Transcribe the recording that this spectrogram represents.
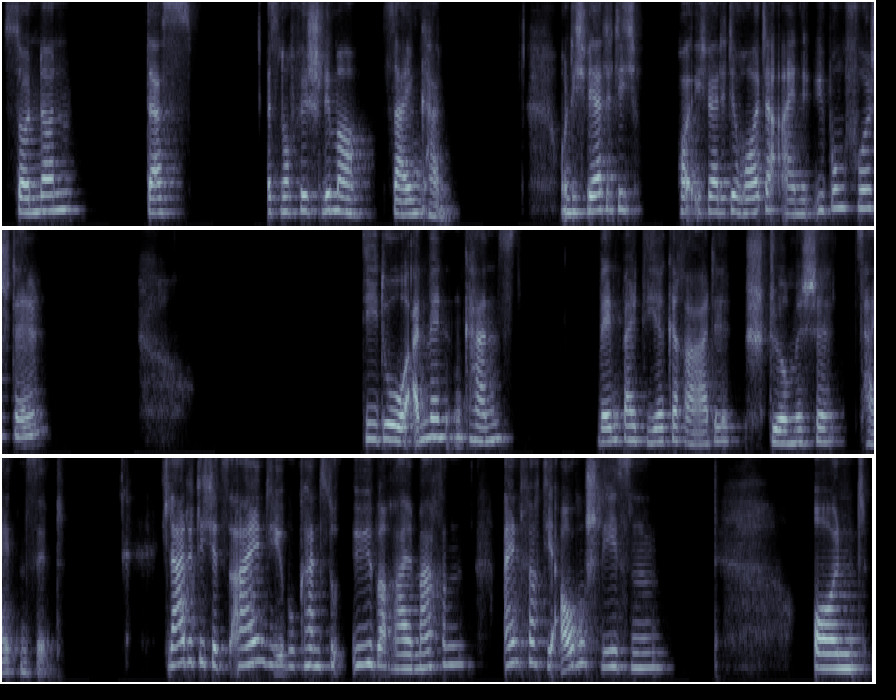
sondern dass es noch viel schlimmer sein kann. Und ich werde dich, ich werde dir heute eine Übung vorstellen, die du anwenden kannst, wenn bei dir gerade stürmische Zeiten sind. Ich lade dich jetzt ein, die Übung kannst du überall machen. Einfach die Augen schließen und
